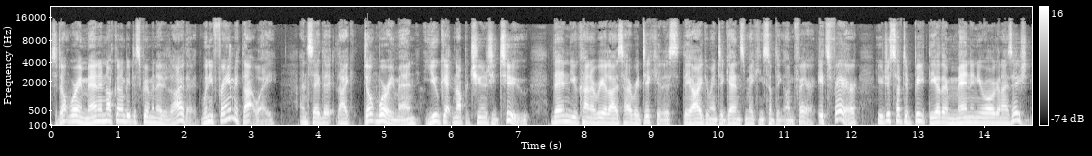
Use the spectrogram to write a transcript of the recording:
So don't worry, men are not going to be discriminated either. When you frame it that way, and say that like don't worry man you get an opportunity too then you kind of realize how ridiculous the argument against making something unfair it's fair you just have to beat the other men in your organization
